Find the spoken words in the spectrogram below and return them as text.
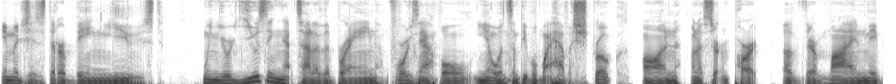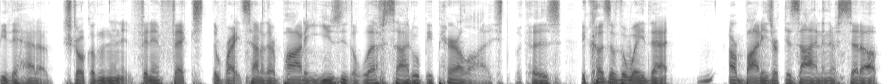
images that are being used. When you're using that side of the brain, for example, you know, when some people might have a stroke on, on a certain part of their mind, maybe they had a stroke and then it, affects the right side of their body, usually the left side will be paralyzed because because of the way that our bodies are designed and they're set up.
